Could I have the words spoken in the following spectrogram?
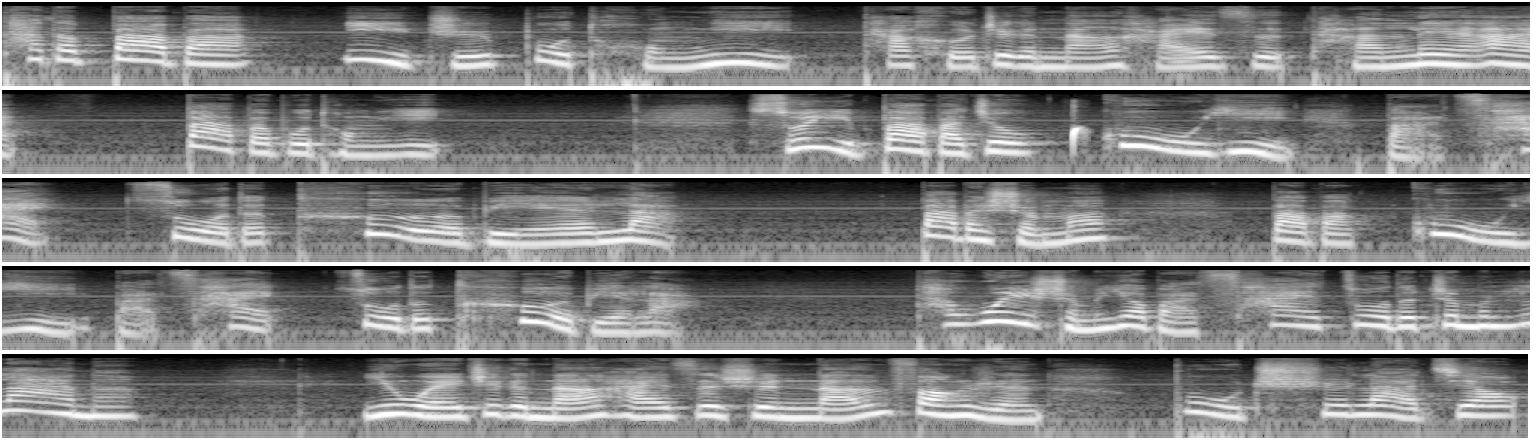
她的爸爸。一直不同意他和这个男孩子谈恋爱，爸爸不同意，所以爸爸就故意把菜做的特别辣。爸爸什么？爸爸故意把菜做的特别辣。他为什么要把菜做的这么辣呢？因为这个男孩子是南方人，不吃辣椒。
